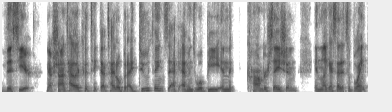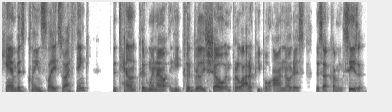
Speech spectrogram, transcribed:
this year. Now, Sean Tyler could take that title, but I do think Zach Evans will be in the conversation. And like I said, it's a blank canvas, clean slate. So I think the talent could win out and he could really show and put a lot of people on notice this upcoming season.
